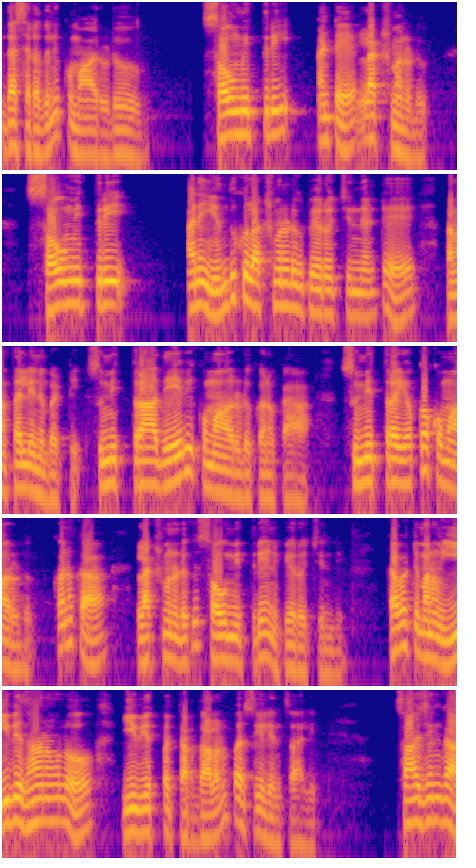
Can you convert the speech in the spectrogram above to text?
దశరథుని కుమారుడు. సౌమిత్రి అంటే లక్ష్మణుడు. సౌమిత్రి అని ఎందుకు లక్ష్మణుడికి పేరు వచ్చిందంటే తన తల్లిని బట్టి. సుమిత్రాదేవి కుమారుడు కనుక సుమిత్ర యొక్క కుమారుడు కనుక లక్ష్మణుడికి సౌమిత్రి అని పేరు వచ్చింది. కాబట్టి మనం ఈ విధానంలో ఈ వ్యుత్పత్తి అర్థాలను పరిశీలించాలి. సహజంగా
